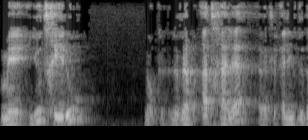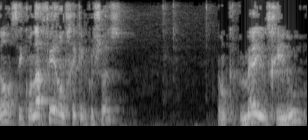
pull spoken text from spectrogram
Mais yutrilu, donc le verbe atrala, avec le alif dedans, c'est qu'on a fait entrer quelque chose. Donc ma yutrilu,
